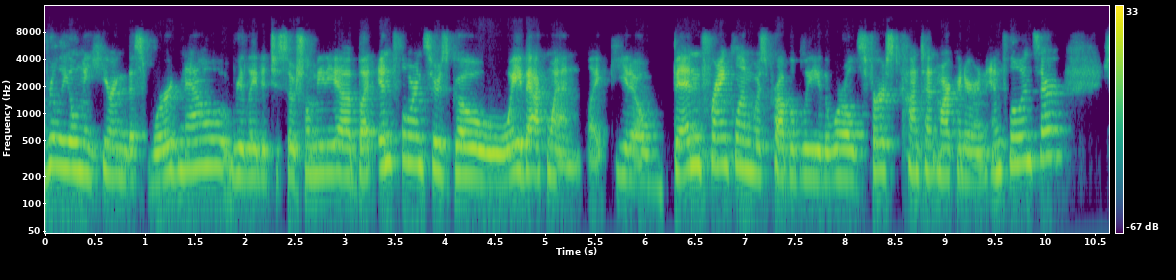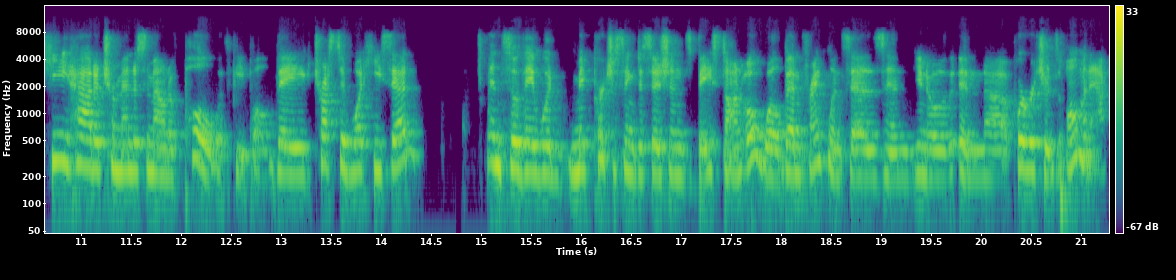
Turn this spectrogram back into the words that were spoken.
really only hearing this word now related to social media, but influencers go way back when. Like, you know, Ben Franklin was probably the world's first content marketer and influencer. He had a tremendous amount of pull with people. They trusted what he said. And so they would make purchasing decisions based on, oh, well, Ben Franklin says in, you know, in uh, Poor Richard's Almanac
